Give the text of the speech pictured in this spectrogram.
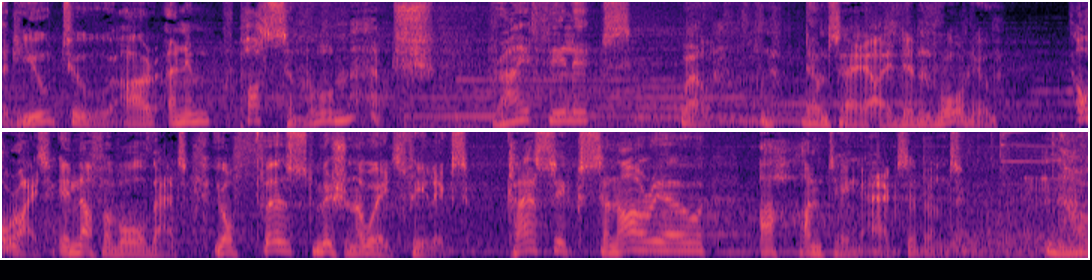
that you two are an impossible match. Right, Felix? Well, don't say I didn't warn you. All right, enough of all that. Your first mission awaits, Felix. Classic scenario a hunting accident. Now,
